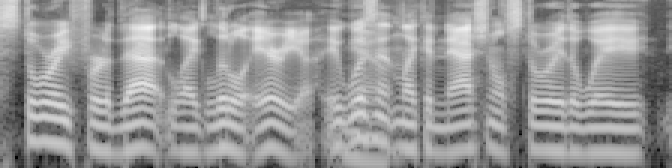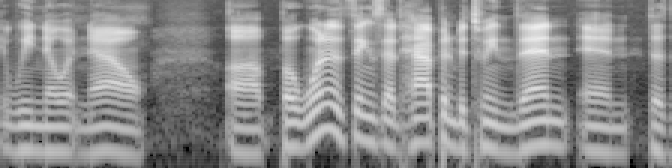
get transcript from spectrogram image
story for that like little area. It wasn't like a national story the way we know it now. Uh, but one of the things that happened between then and the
